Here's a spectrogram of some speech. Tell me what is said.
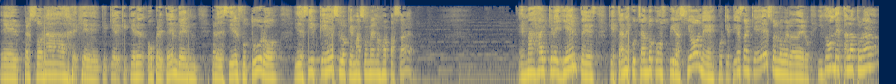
eh, personas que, que, quieren o pretenden predecir el futuro y decir qué es lo que más o menos va a pasar. Es más, hay creyentes que están escuchando conspiraciones porque piensan que eso es lo verdadero. ¿Y dónde está la Torah?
